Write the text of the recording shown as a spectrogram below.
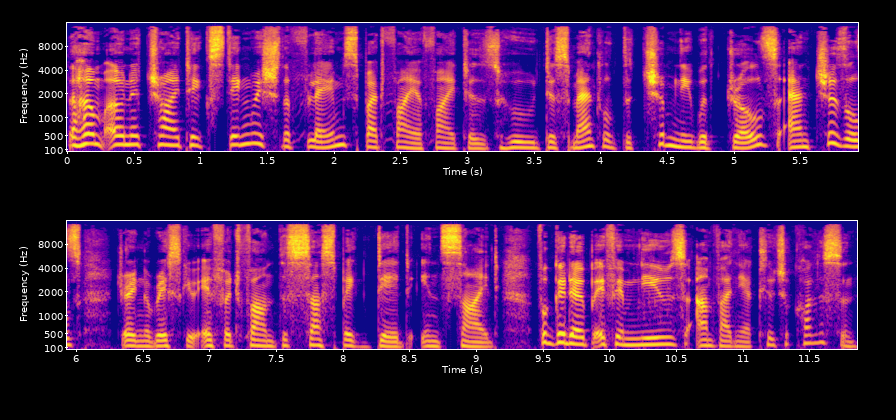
The homeowner tried to extinguish the flames, but firefighters who dismantled the chimney with drills and chisels during a rescue effort found the suspect dead inside. For Good Hope FM News, I'm Vanya Klucher-Collison.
